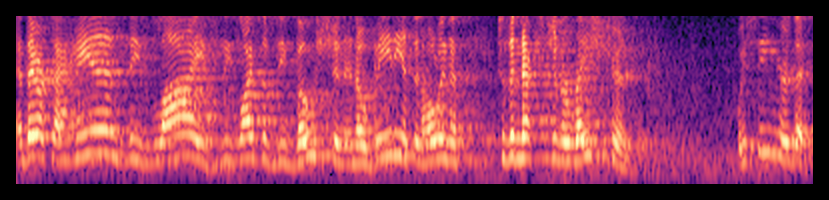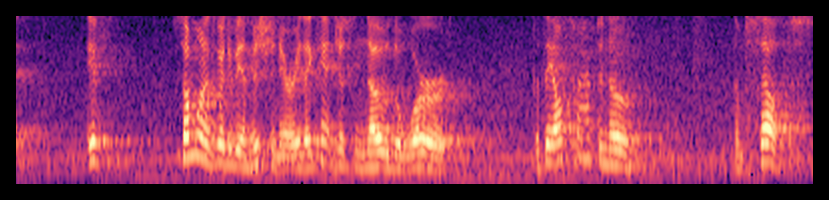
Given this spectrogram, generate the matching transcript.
and they are to hand these lives, these lives of devotion and obedience and holiness to the next generation. We see here that if someone is going to be a missionary, they can't just know the word, but they also have to know themselves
